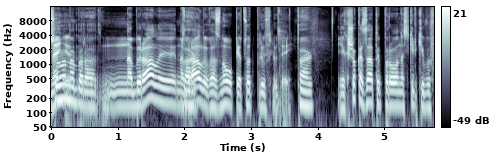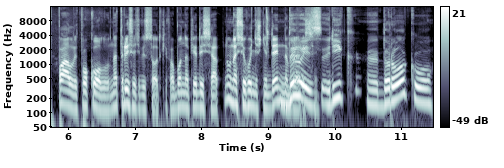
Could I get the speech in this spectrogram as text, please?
не, набирати. набирали, набрали вас знову 500 плюс людей. Так. Якщо казати про наскільки ви впали по колу на 30% або на 50%, ну на сьогоднішній день на Дивись, вересі. рік е, до року.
